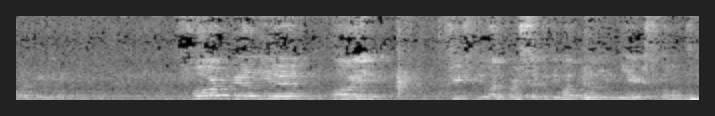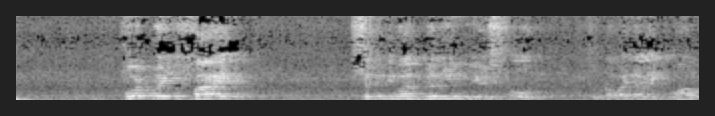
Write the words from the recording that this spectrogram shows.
4 billion. 4 billion point 51 or 71 billion years old. 4.5 71 billion years old. So.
